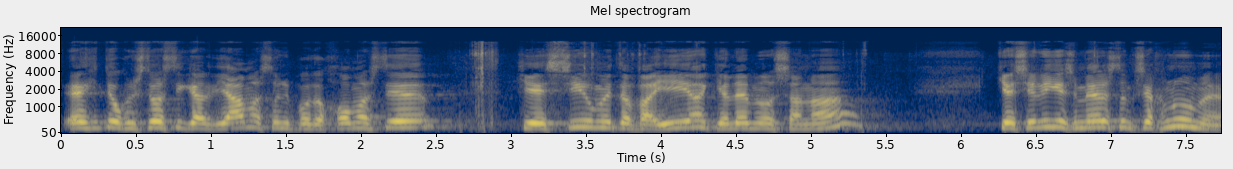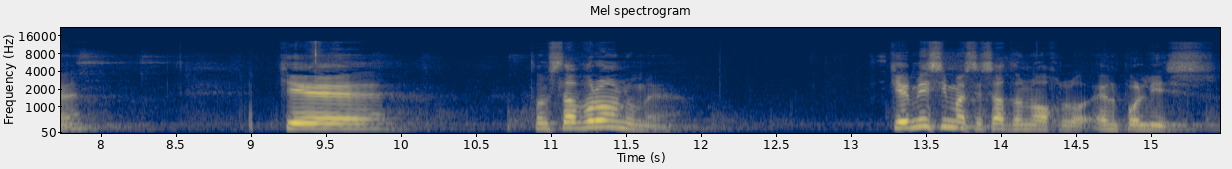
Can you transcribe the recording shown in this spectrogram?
Έχετε ο Χριστός στην καρδιά μας, τον υποδεχόμαστε και αισίουμε τα βαΐα και λέμε οσανά και σε λίγες μέρες τον ξεχνούμε και τον σταυρώνουμε. Και εμείς είμαστε σαν τον όχλο εν πολλής.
